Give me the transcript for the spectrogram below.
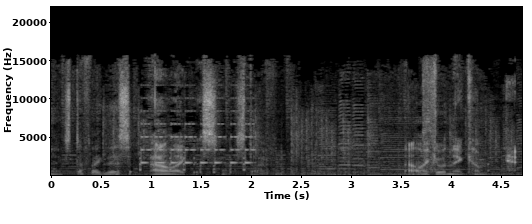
Like stuff like this, I don't like this kind of stuff. I don't like it when they come at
